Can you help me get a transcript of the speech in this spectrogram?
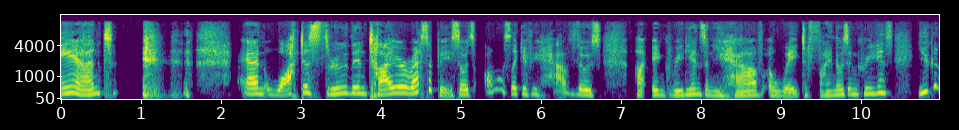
and and walked us through the entire recipe. So it's almost like if you have those uh, ingredients and you have a way to find those ingredients, you can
